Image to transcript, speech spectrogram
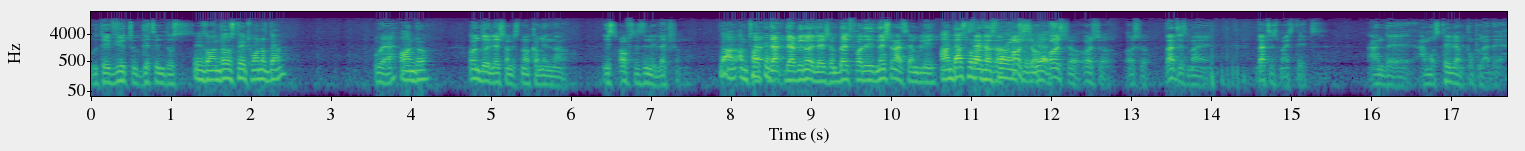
with a view to getting those. Is Ondo State one of them? Where? Ondo. Ondo election is not coming now. It's off-season election. No, I'm talking. There, will be no election, but for the National Assembly. And that's what I'm referring oh, to. Sure, yes. Oh, sure, oh, sure, oh, sure. That is my, that is my state and uh, I'm Australian popular there.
